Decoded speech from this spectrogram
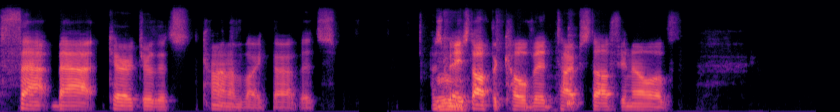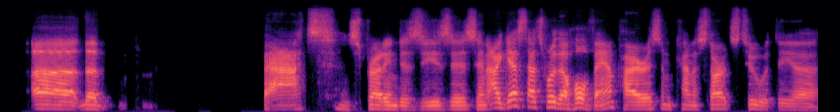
fat bat character that's kind of like that. That's it's based off the COVID type stuff, you know, of uh the bats and spreading diseases. And I guess that's where the whole vampirism kind of starts too, with the uh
